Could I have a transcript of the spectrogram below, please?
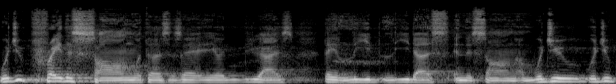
would you pray this song with us as they, you, know, you guys they lead lead us in this song? Um, would you would you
